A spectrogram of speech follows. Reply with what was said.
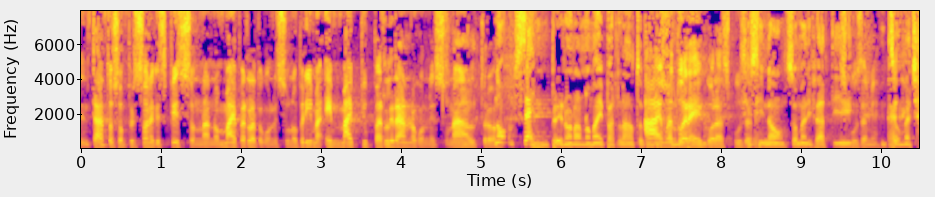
intanto sono persone che spesso non hanno mai parlato con nessuno prima e mai più parleranno con nessun altro. No, sempre non hanno mai parlato con Ah, è nessuno una tua prima. regola, scusami. Sì, sì, no, insomma, difatti, Scusami, insomma, eh, c'è,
